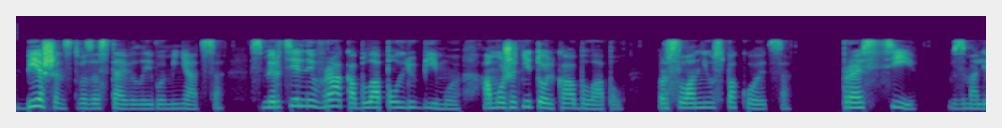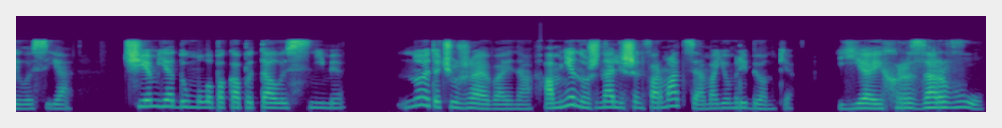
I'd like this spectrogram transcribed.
Бешенство заставило его меняться. Смертельный враг облапал любимую, а может, не только облапал. Руслан не успокоится. «Прости», — взмолилась я. Чем я думала, пока пыталась с ними? Но это чужая война, а мне нужна лишь информация о моем ребенке. Я их разорву!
